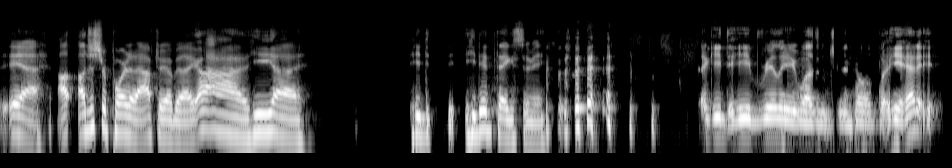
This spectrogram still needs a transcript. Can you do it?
Yeah, I'll I'll just report it after. I'll be like, ah, he uh, he he did things to me. Like he he really wasn't gentle, but he had it.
